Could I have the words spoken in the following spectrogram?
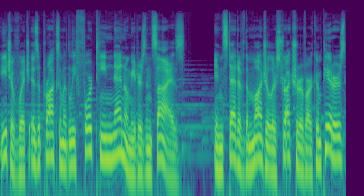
each of which is approximately 14 nanometers in size. Instead of the modular structure of our computers,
